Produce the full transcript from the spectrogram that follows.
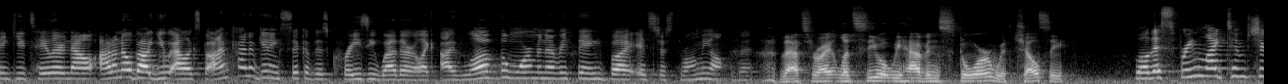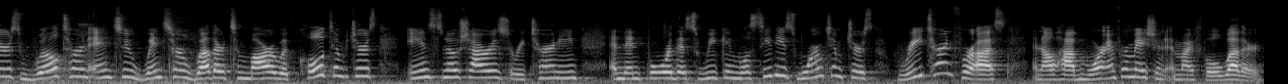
Thank you, Taylor. Now, I don't know about you, Alex, but I'm kind of getting sick of this crazy weather. Like, I love the warm and everything, but it's just throwing me off a bit. That's right. Let's see what we have in store with Chelsea. Well, the spring-like temperatures will turn into winter weather tomorrow with cold temperatures and snow showers returning. And then for this weekend, we'll see these warm temperatures return for us, and I'll have more information in my full weather.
